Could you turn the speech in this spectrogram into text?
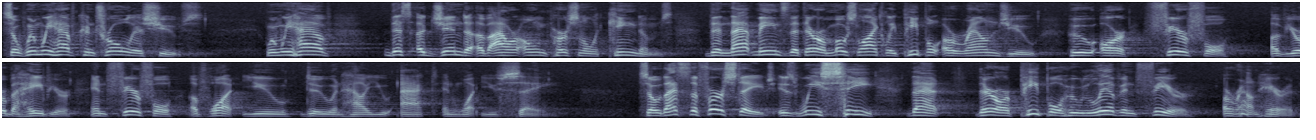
So when we have control issues, when we have this agenda of our own personal kingdoms, then that means that there are most likely people around you who are fearful of your behavior and fearful of what you do and how you act and what you say. So that's the first stage is we see that there are people who live in fear around Herod.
